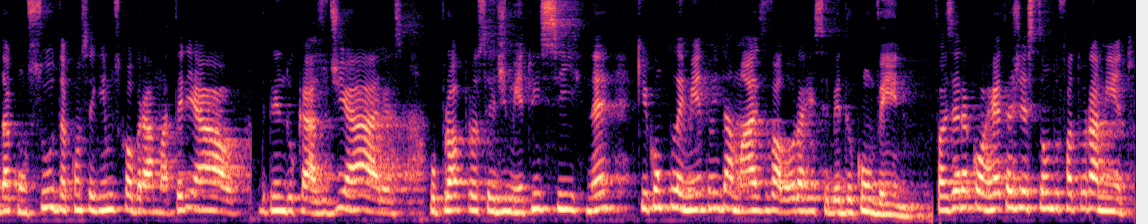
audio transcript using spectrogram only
da consulta, conseguimos cobrar material, dependendo do caso, diárias, o próprio procedimento em si, né? Que complementam ainda mais o valor a receber do convênio. Fazer a correta gestão do faturamento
